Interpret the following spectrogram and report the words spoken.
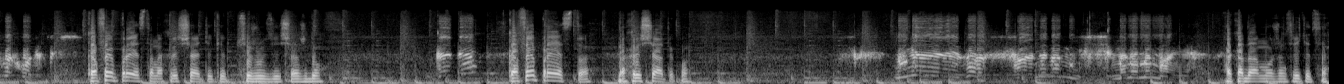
знаходитесь? Кафе Преста на Хрещатике. Сижу здесь, сейчас жду. Кафе Преста на Хрещатику. А когда можем встретиться? Е,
